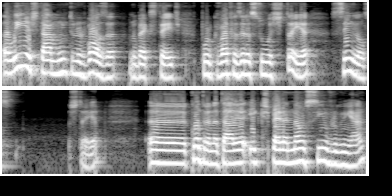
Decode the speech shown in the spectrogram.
A Lia está muito nervosa no backstage porque vai fazer a sua estreia, singles estreia, uh, contra a Natália e que espera não se envergonhar.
